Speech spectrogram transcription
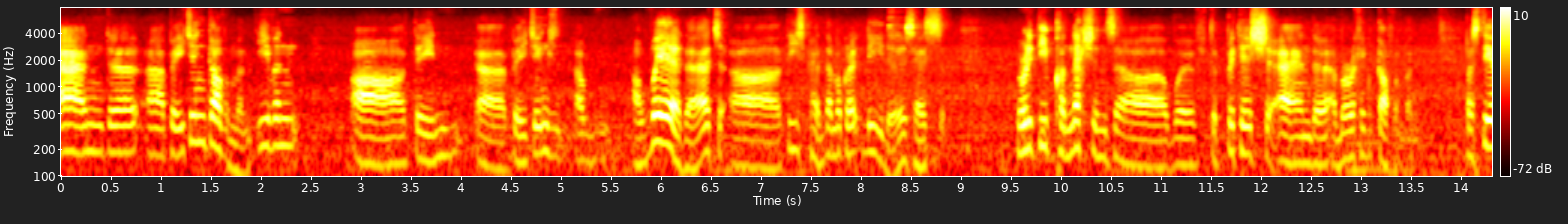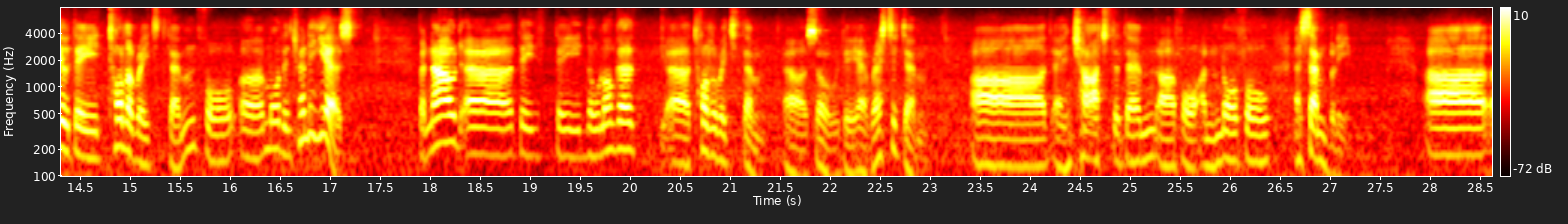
and Beijing government even the Beijing aware that these pan-democrat leaders has very deep connections uh, with the British and the American government. But still, they tolerate them for uh, more than 20 years. But now uh, they, they no longer uh, tolerate them, uh, so they arrested them uh, and charged them uh, for unlawful assembly. Uh,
